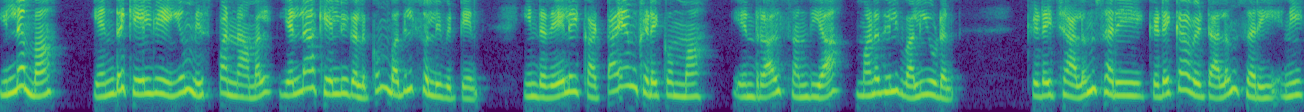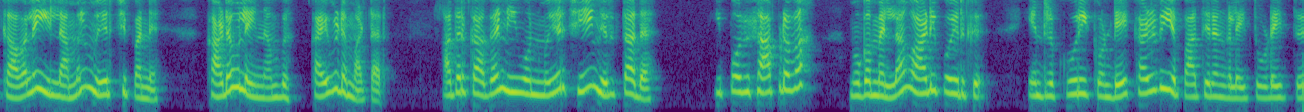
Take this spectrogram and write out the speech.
இல்லம்மா எந்த கேள்வியையும் மிஸ் பண்ணாமல் எல்லா கேள்விகளுக்கும் பதில் சொல்லிவிட்டேன். இந்த வேலை கட்டாயம் கிடைக்கும்மா. என்றாள் சந்தியா மனதில் வலியுடன். கிடைச்சாலும் சரி கிடைக்காவிட்டாலும் சரி நீ கவலை இல்லாமல் முயற்சி பண்ணு. கடவுளை நம்பு கைவிட மாட்டார். அதற்காக நீ உன் முயற்சியை நிறுத்தாத. இப்போது சாப்பிடவா? முகமெல்லாம் வாடி போயிருக்கு என்று கூறிக்கொண்டே கழுவிய பாத்திரங்களை துடைத்து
